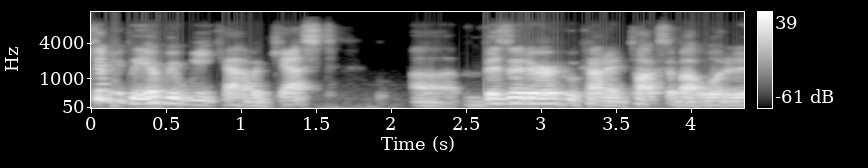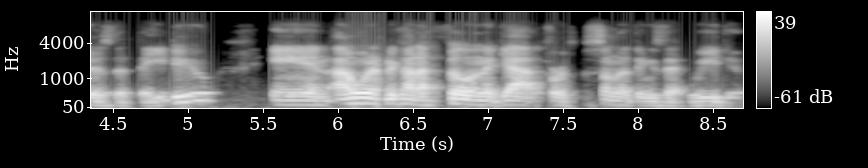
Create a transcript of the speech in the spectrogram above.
typically every week have a guest uh, visitor who kind of talks about what it is that they do. And I wanted to kind of fill in the gap for some of the things that we do.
